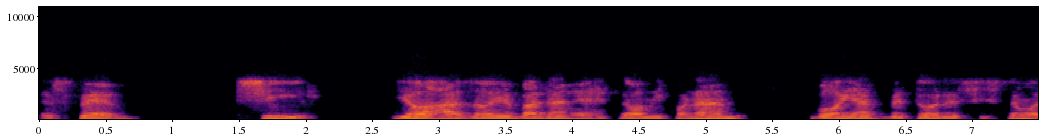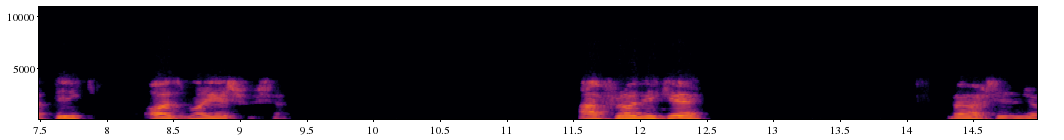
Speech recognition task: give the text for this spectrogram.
اسپرم شیر یا اعضای بدن اهدا می کنند باید به طور سیستماتیک آزمایش بشن. افرادی که ببخشید اینجا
